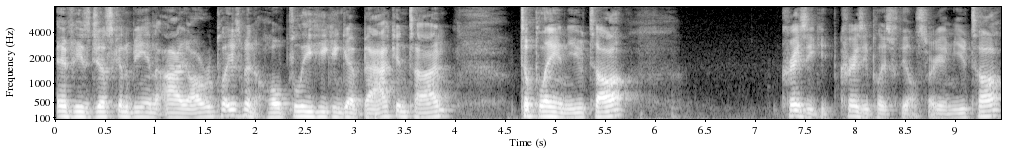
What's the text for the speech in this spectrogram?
if he's just going to be an IR replacement. Hopefully, he can get back in time to play in Utah. Crazy, crazy place for the All Star game, Utah.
